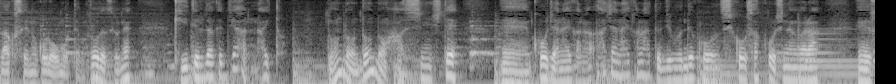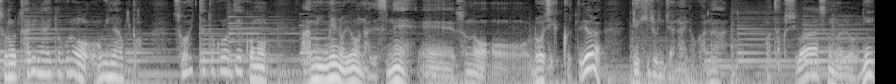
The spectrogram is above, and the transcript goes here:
学生の頃思ってもそうですよね。聞いてるだけじゃないと。どんどんどんどん発信して、えー、こうじゃないかなああじゃないかなと。自分でこう試行錯誤しながら、えー、その足りないところを補うと。そういったところでこの網目のようなですね、えー、そのロジックというのはできるんじゃないのかな私はそのように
